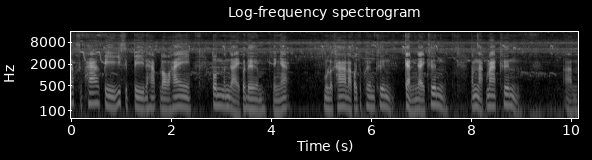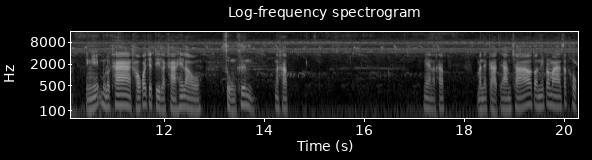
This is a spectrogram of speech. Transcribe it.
สัก 15 ปี 20 ปีนะครับ รอให้ต้นมันใหญ่กว่าเดิม อย่างเงี้ย มูลค่าเราก็จะเพิ่มขึ้น แก่นใหญ่ขึ้น น้ำหนักมากขึ้นออย่างนี้มูลค่าเขาก็จะตีราคาให้เราสูงขึ้นนะครับ เนี่ยนะครับ บรรยากาศยามเช้าตอนนี้ประมาณสักหก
